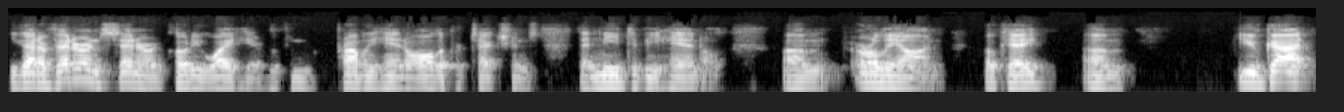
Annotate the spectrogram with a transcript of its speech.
You got a veteran center and Cody Whitehair who can probably handle all the protections that need to be handled um, early on. Okay. Um, you've got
